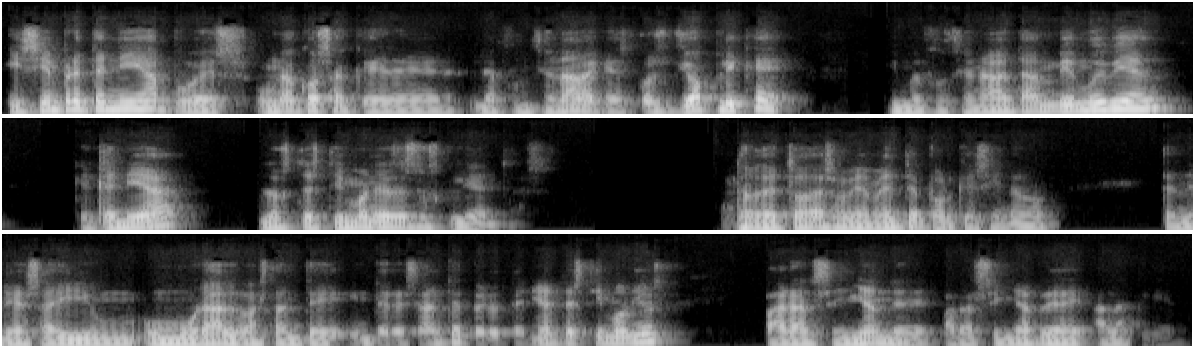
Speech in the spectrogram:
Y siempre tenía pues una cosa que le, funcionaba, que después yo apliqué y me funcionaba también muy bien, que tenía los testimonios de sus clientes. No de todas, obviamente, porque si no tendrías ahí un, mural bastante interesante, pero tenía testimonios para enseñarle, para enseñarle a la clienta.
